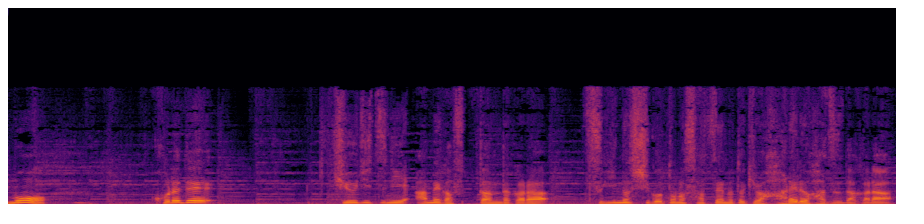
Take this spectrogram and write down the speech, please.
もうこれで休日に雨が降ったんだから次の仕事の撮影の時は晴れるはずだから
